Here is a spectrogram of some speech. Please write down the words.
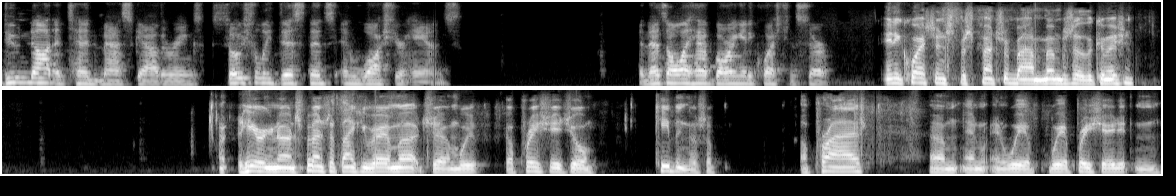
Do not attend mass gatherings. Socially distance and wash your hands. And that's all I have, barring any questions, sir. Any questions for Spencer by members of the commission? Hearing none, Spencer, thank you very much. Um, we appreciate your keeping us apprised, um, and and we we appreciate it. And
